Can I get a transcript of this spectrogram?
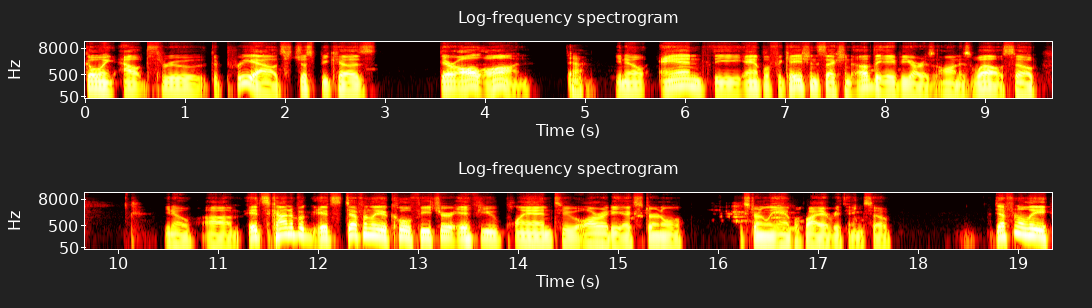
going out through the pre-outs just because they're all on. Yeah. You know, and the amplification section of the AVR is on as well. So, you know, um, it's kind of a it's definitely a cool feature if you plan to already external externally amplify everything. So definitely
